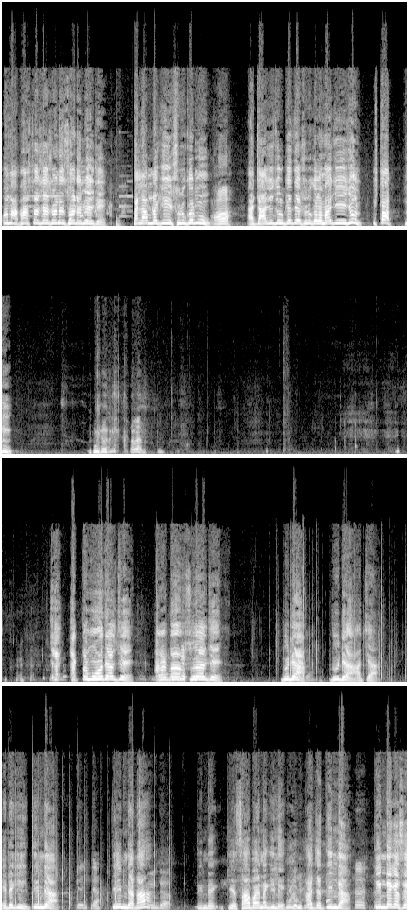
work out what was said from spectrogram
ও মা পাঁচটা শেষ হয় ছটা লুয়েছে তাহলে আমরা কি শুরু করব? আচ্ছা আজিজুলকে দিয়ে শুরু করলাম আজিজুল স্টার্ট হুম। একটা মহদে আছে আর একটা চলে আছে দুইটা দুইটা আচ্ছা। এটা কি তিনটা? তিনটা। না? তিনটা। কি চা পায় না গিলে? আচ্ছা তিনটা। তিনটা গেছে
